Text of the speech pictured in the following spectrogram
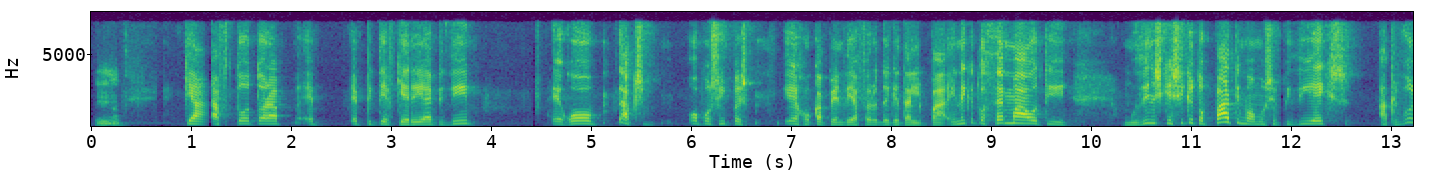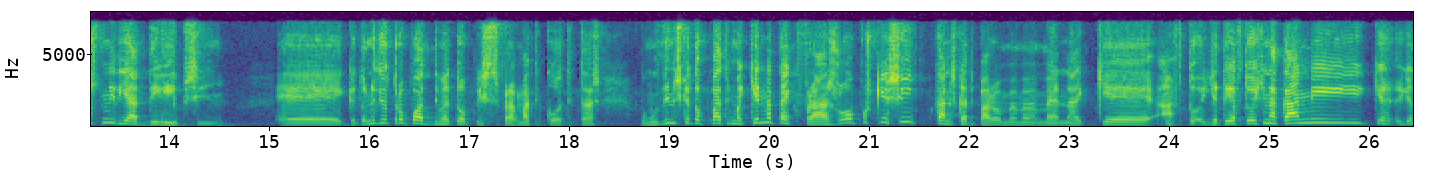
Ναι. Και αυτό τώρα ε, επί τη ευκαιρία, επειδή εγώ, εντάξει, όπως είπες, έχω κάποια ενδιαφέροντα και τα λοιπά, είναι και το θέμα ότι μου δίνεις και εσύ και το πάτημα όμως επειδή έχεις ακριβώς την ίδια αντίληψη ε, και τον ίδιο τρόπο αντιμετώπισης της πραγματικότητας που μου δίνεις και το πάτημα και να τα εκφράζω όπως και εσύ κάνεις κάτι παρόμοιο με μένα. Και αυτό, γιατί αυτό έχει να κάνει και για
